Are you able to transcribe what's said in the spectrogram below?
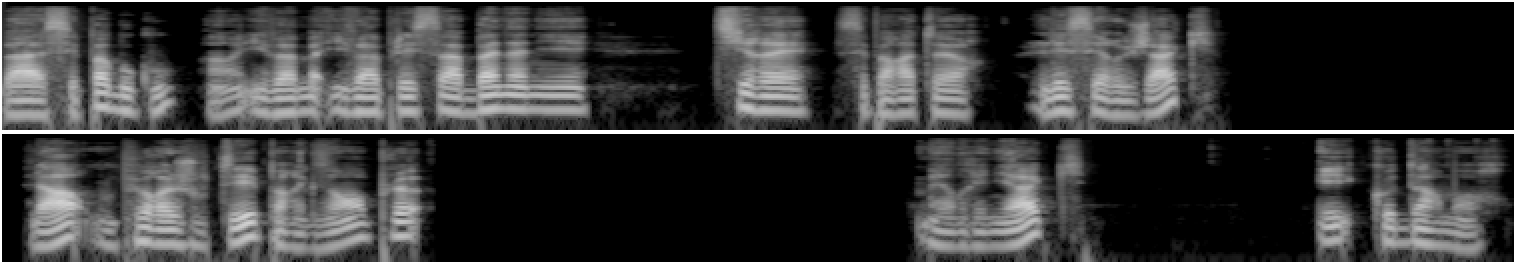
Bah, c'est pas beaucoup. Hein. Il, va, il va appeler ça bananier-séparateur laisser Jacques. Là, on peut rajouter par exemple Merdrignac et Côte d'Armor.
